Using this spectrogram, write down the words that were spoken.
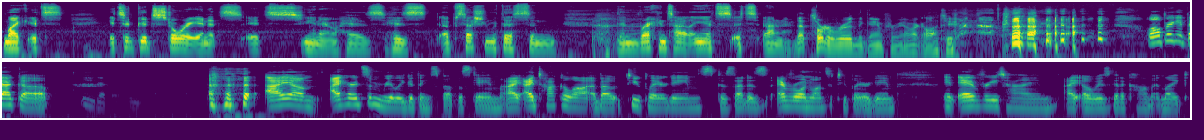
Like it's it's a good story and it's it's you know his his obsession with this and then reconciling it's it's I don't know That sort of ruined the game for me. I'm not gonna lie to you. Well, I'll bring it back up. I um I heard some really good things about this game. I, I talk a lot about two player games because that is everyone wants a two player game, and every time I always get a comment like,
